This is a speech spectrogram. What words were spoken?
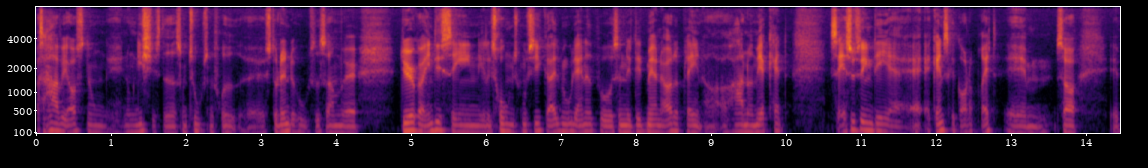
Og så har vi også nogle, øh, nogle nichesteder, som Tusindfryd, øh, Studenterhuset, som øh, dyrker indie-scene, elektronisk musik og alt muligt andet på sådan et lidt mere nørdet plan, og, og har noget mere kant. Så jeg synes egentlig, det er, er, er ganske godt og bredt. Øhm, så øh,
